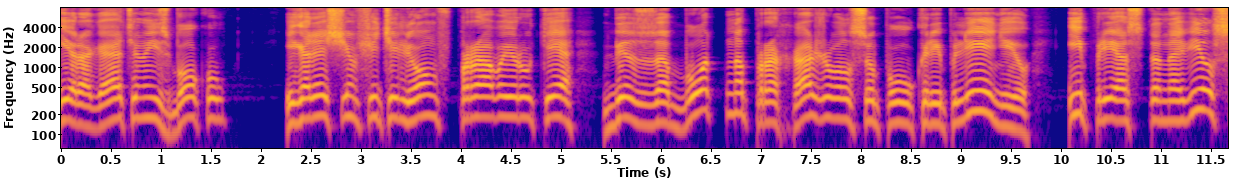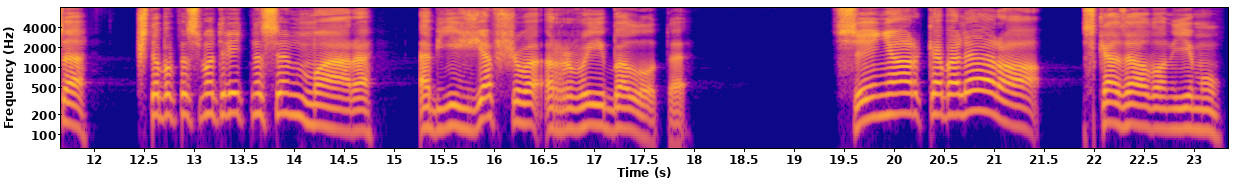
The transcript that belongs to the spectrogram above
и рогатиной сбоку и горящим фитилем в правой руке беззаботно прохаживался по укреплению и приостановился, чтобы посмотреть на Сен-Мара, объезжавшего рвы и болота. «Сеньор Кабалеро!» — сказал он ему.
